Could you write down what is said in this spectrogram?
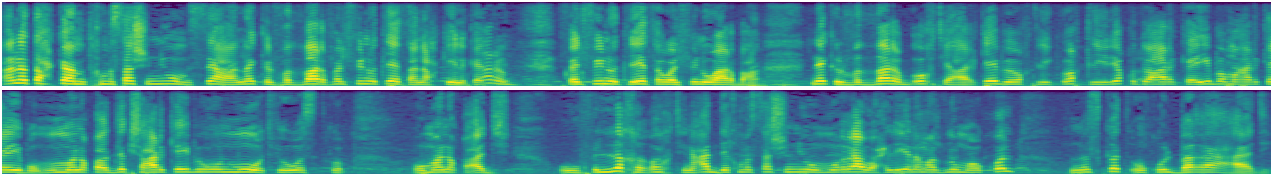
أنا تحكمت. 15 يوم الساعة ناكل في الضرب في 2003 نحكي لك. ضرب. في 2003 و2004 ناكل في الضرب أختي على ركابي وقت اللي وقت اللي يرقدوا على مع ركايبهم وما نقعدلكش على ركايبي ونموت في وسطكم. وما نقعدش. وفي الأخر أختي نعدي 15 يوم ونروح لي أنا مظلومة وكل. ونسكت ونقول برا عادي.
